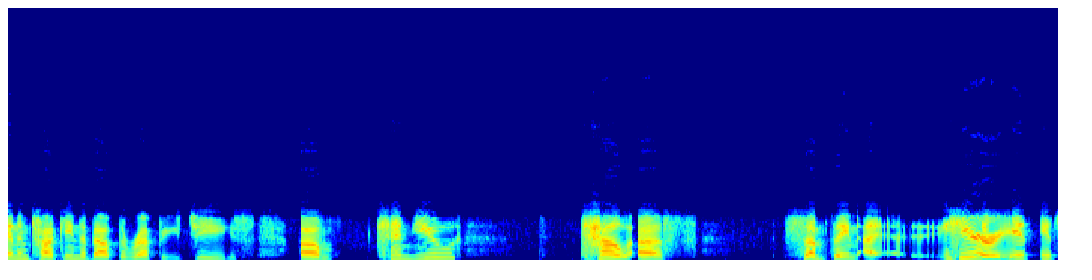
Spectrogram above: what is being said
and I'm talking about the refugees. Um, can you tell us something? I, here, it, it's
